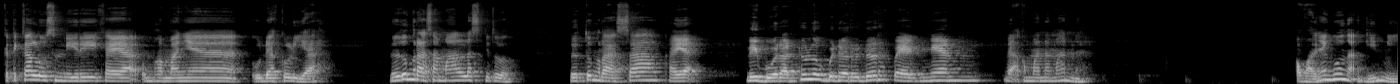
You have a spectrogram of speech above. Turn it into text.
ketika lu sendiri kayak umpamanya udah kuliah lu tuh ngerasa males gitu loh. Lu tuh ngerasa kayak liburan tuh lu bener-bener pengen nggak ke mana-mana. Awalnya gue nggak gini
